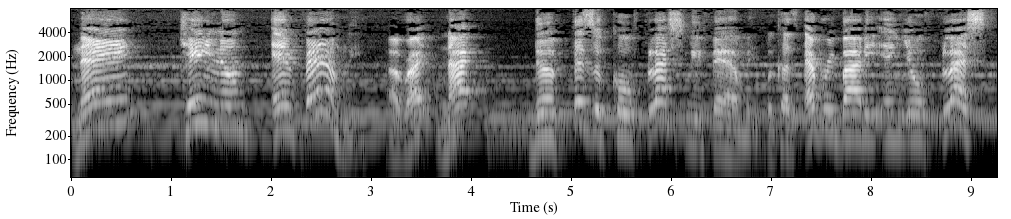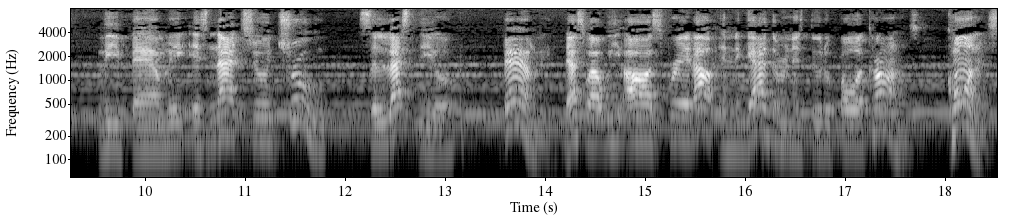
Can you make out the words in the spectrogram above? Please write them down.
name, kingdom, and family. All right? Not the physical fleshly family because everybody in your fleshly family is not your true celestial family. That's why we all spread out and the gathering is through the four corners. Corners.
